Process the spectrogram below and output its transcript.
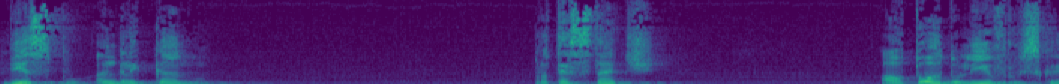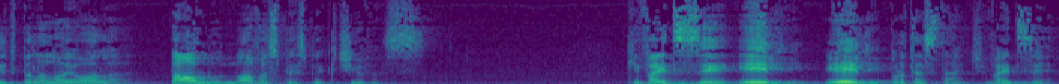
bispo anglicano, protestante, autor do livro escrito pela Loyola, Paulo, Novas Perspectivas, que vai dizer, ele, ele, protestante, vai dizer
